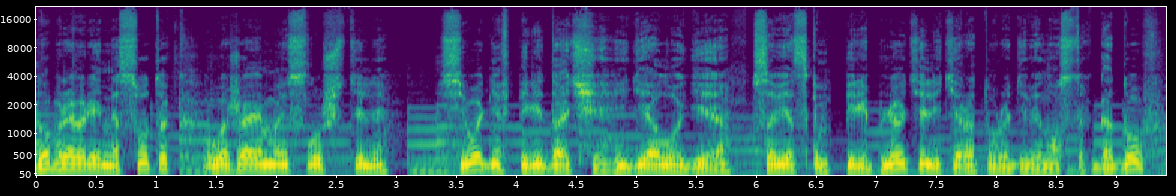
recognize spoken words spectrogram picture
Доброе время суток, уважаемые слушатели. Сегодня в передаче «Идеология в советском переплете. Литература 90-х годов»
